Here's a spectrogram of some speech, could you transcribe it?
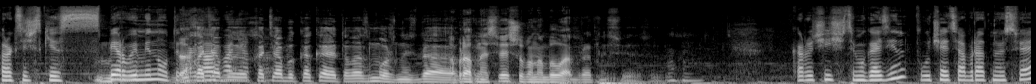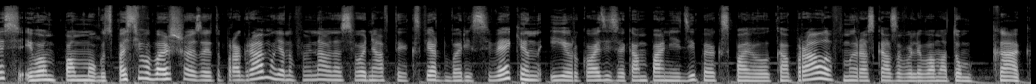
практически с первой минуты. Да, хотя бы, хотя бы какая-то возможность, да. Обратная связь, чтобы она была. Обратная связь. Угу. Короче, ищите магазин, получайте обратную связь, и вам помогут. Спасибо большое за эту программу. Я напоминаю, у нас сегодня автоэксперт Борис Севякин и руководитель компании Deepex Павел Капралов. Мы рассказывали вам о том, как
